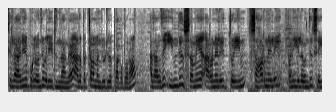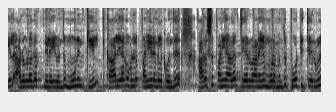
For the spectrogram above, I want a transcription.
சில அறிவிப்புகள் வந்து வெளியிட்டிருந்தாங்க. அதை பற்றி நம்ம இந்த வீடியோவில் பார்க்க போகிறோம் அதாவது இந்து சமய அறநிலைத்துறையின் சார்நிலை பணிகளை வந்து செயல் அலுவலக நிலை வந்து மூணின் கீழ் காலியாக உள்ள பணியிடங்களுக்கு வந்து அரசு பணியாளர் தேர்வாணையம் மூலம் வந்து போட்டித் தேர்வு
